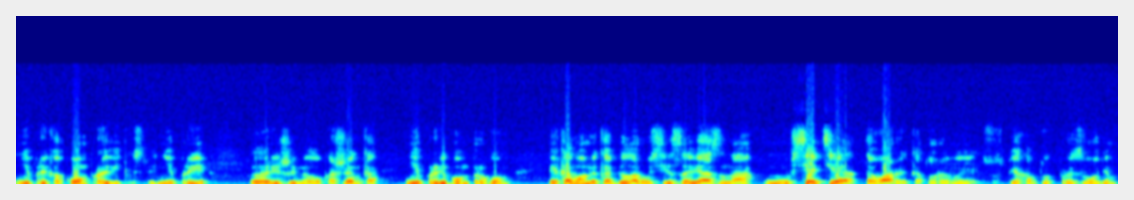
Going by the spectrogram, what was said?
ни при каком правительстве, ни при режиме Лукашенко, ни при любом другом. Экономика Беларуси завязана, все те товары, которые мы с успехом тут производим,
